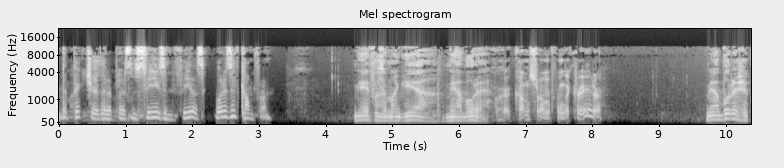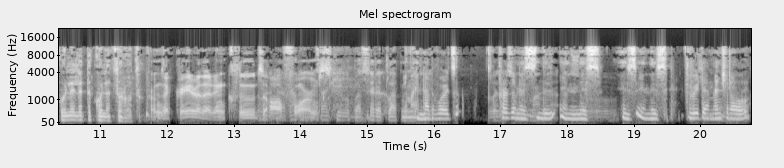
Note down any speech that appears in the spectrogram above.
the picture that a person sees and feels, where does it come from? Where it comes from, from the Creator. From the Creator that includes all forms. In other words, a person is in this is in this three dimensional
